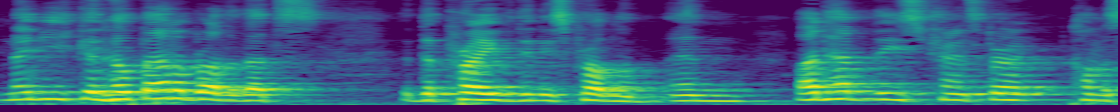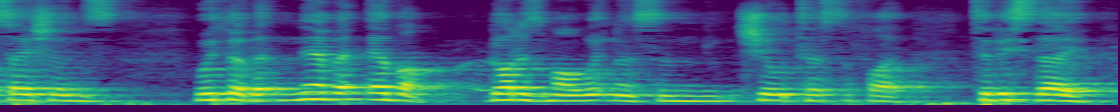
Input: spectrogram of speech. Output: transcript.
maybe you can help out a brother that's depraved in his problem. And I'd have these transparent conversations with her, but never ever. God is my witness, and she will testify to this day.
